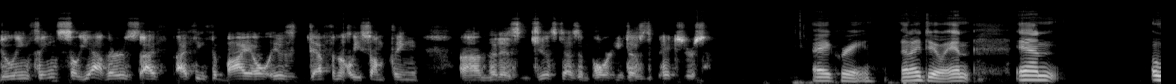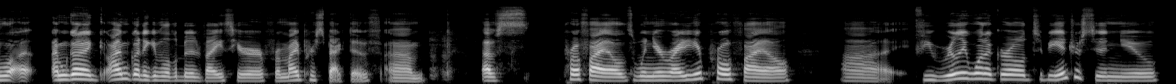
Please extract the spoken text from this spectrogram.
doing things so yeah there's i, I think the bio is definitely something uh, that is just as important as the pictures I agree, and I do, and and I'm gonna I'm gonna give a little bit of advice here from my perspective um, Mhm. of s- profiles. When you're writing your profile, uh, if you really want a girl to be interested in you,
